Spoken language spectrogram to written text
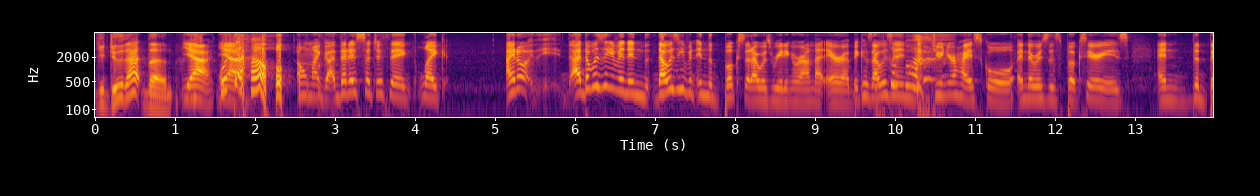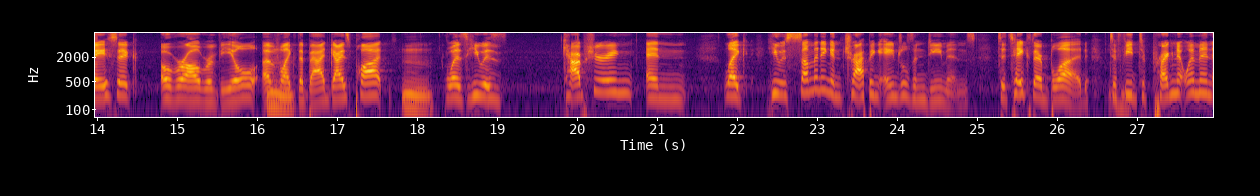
you do that then. yeah, What yeah. the hell? Oh my god, that is such a thing. Like, I don't. I, that wasn't even in. That was even in the books that I was reading around that era because I was in fuck? junior high school and there was this book series and the basic overall reveal of Mhm. like the bad guys plot Mm. was he was capturing and like he was summoning and trapping angels and demons to take their blood to feed to pregnant women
